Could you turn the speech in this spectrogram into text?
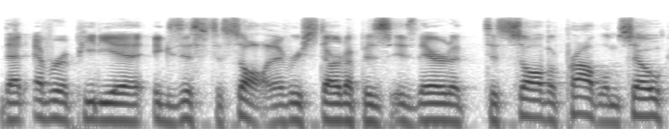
that Everipedia exists to solve. Every startup is, is there to, to solve a problem. So,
